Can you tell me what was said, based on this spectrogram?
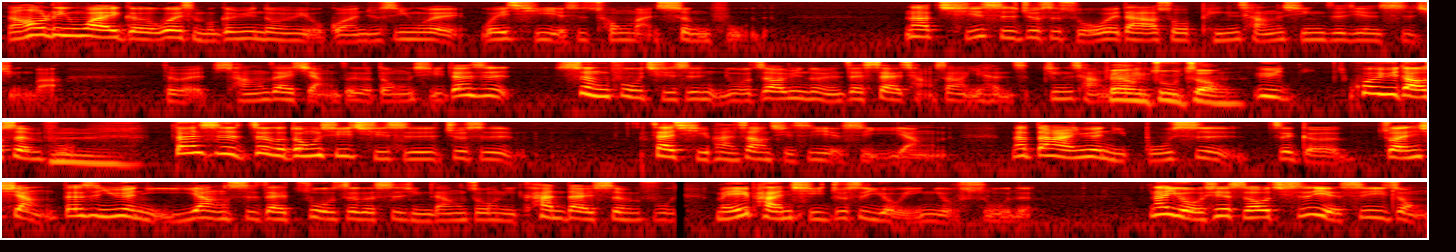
然后另外一个为什么跟运动员有关，就是因为围棋也是充满胜负的。那其实就是所谓大家说平常心这件事情吧，对不对？常在讲这个东西，但是胜负其实我知道运动员在赛场上也很经常非常注重遇会遇到胜负，但是这个东西其实就是在棋盘上其实也是一样的。那当然，因为你不是这个专项，但是因为你一样是在做这个事情当中，你看待胜负，每一盘棋就是有赢有输的。那有些时候其实也是一种。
